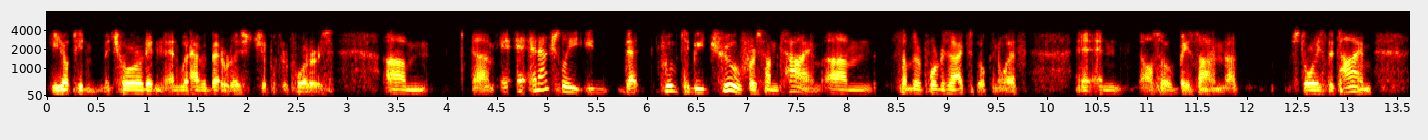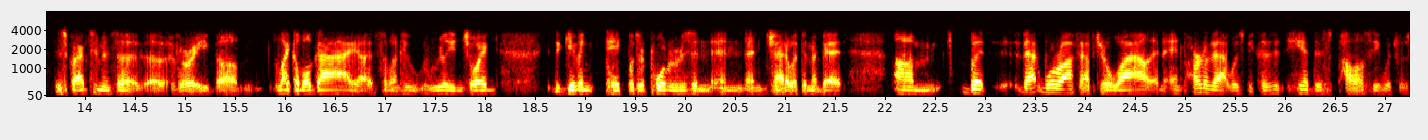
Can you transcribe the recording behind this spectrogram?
he hoped he'd matured and, and would have a better relationship with reporters. Um, um, and, actually, that proved to be true for some time. Um, some of the reporters that I'd spoken with, and, and also based on uh, stories at the time, described him as a, a very um, likable guy, uh, someone who really enjoyed the give and take with reporters and, and, and chatted with them a bit. Um, but that wore off after a while, and, and part of that was because he had this policy which was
